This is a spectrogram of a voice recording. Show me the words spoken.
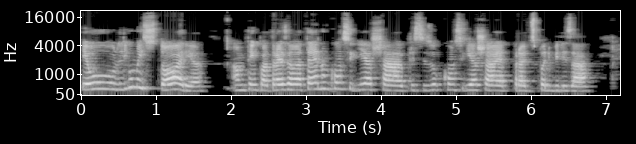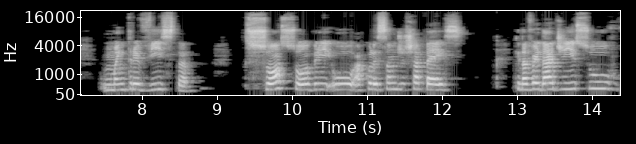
Eu li uma história há um tempo atrás, eu até não consegui achar, eu preciso conseguir achar para disponibilizar uma entrevista só sobre o, a coleção de chapéus. Que na verdade isso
